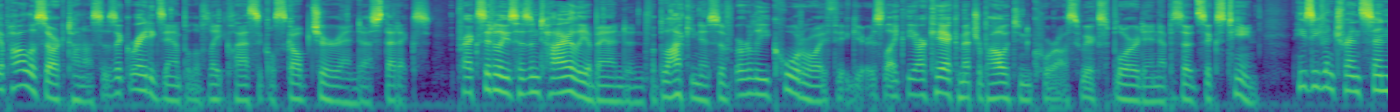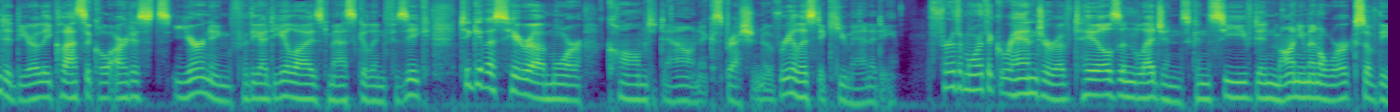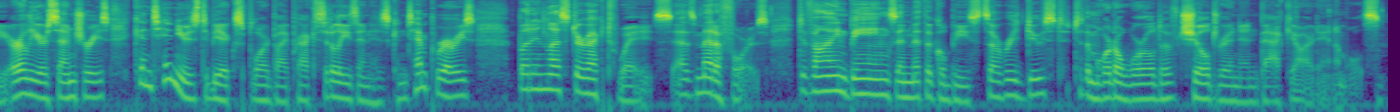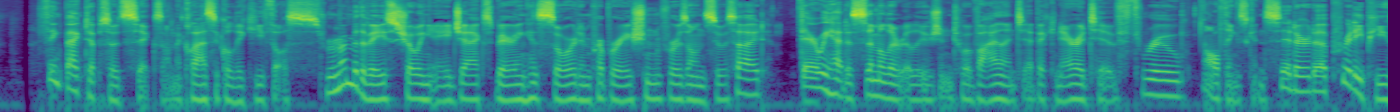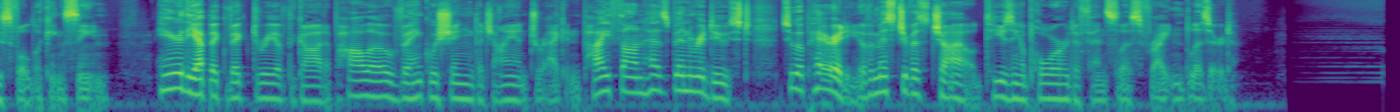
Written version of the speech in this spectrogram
The Apollo Sauroktonos is a great example of late classical sculpture and aesthetics. Praxiteles has entirely abandoned the blockiness of early Kouroi figures, like the archaic Metropolitan Kouros we explored in episode 16. He's even transcended the early classical artists' yearning for the idealized masculine physique to give us here a more calmed down expression of realistic humanity. Furthermore, the grandeur of tales and legends conceived in monumental works of the earlier centuries continues to be explored by Praxiteles and his contemporaries, but in less direct ways, as metaphors. Divine beings and mythical beasts are reduced to the mortal world of children and backyard animals. Think back to episode 6 on the classical Lekythos. Remember the vase showing Ajax bearing his sword in preparation for his own suicide? There we had a similar allusion to a violent epic narrative through, all things considered, a pretty peaceful looking scene. Here, the epic victory of the god Apollo vanquishing the giant dragon Python has been reduced to a parody of a mischievous child teasing a poor, defenseless, frightened lizard.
